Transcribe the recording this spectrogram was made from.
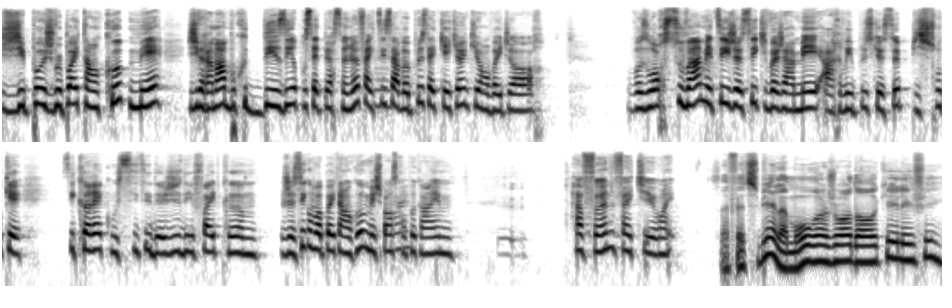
j'ai pas je veux pas être en couple mais j'ai vraiment beaucoup de désir pour cette personne là fait que tu sais ça va plus être quelqu'un qui on va être genre on va se voir souvent mais tu sais je sais qu'il va jamais arriver plus que ça puis je trouve que c'est correct aussi tu sais de juste des fois être comme je sais qu'on va pas être en couple mais je pense qu'on peut quand même have fun fait que ouais Ça fait-tu bien l'amour, un joueur de hockey, les filles?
